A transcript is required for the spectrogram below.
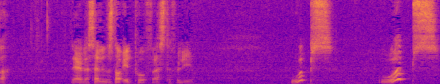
Ah. Ja, lad os have den, der står et på først, selvfølgelig. Whoops. Whoops.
